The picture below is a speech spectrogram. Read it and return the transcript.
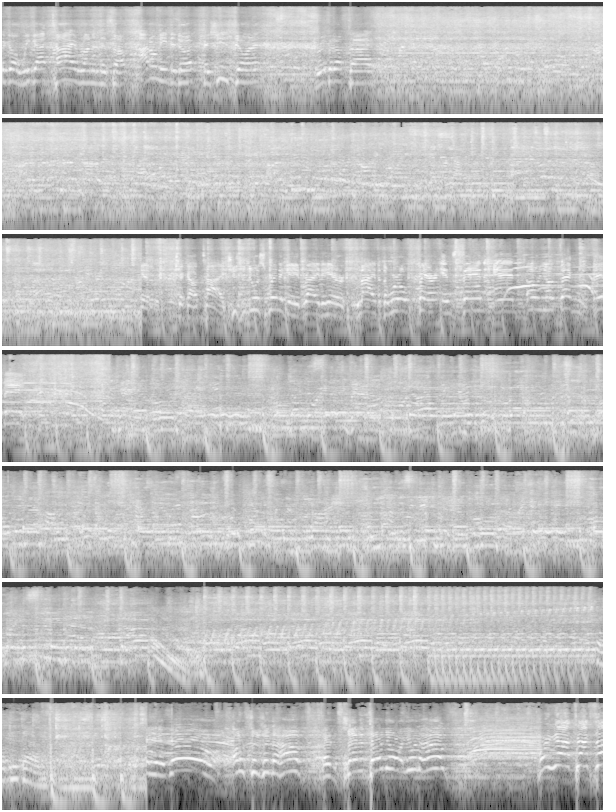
we go. We got Ty running this up. I don't need to do it because she's doing it. Rip it up, Ty. Check out Ty. She's the newest renegade right here, live at the World Fair in San Antonio, down. There you go! Oster's in the house, and San Antonio, are you in the house? Where you at, Texas?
